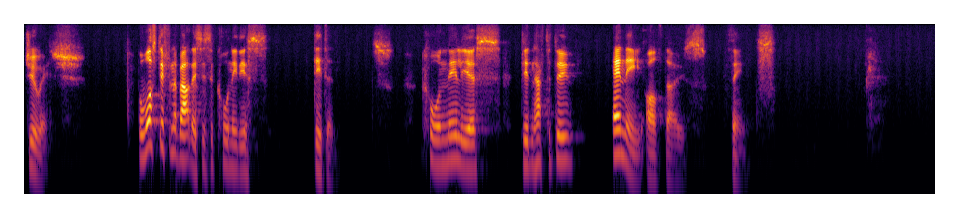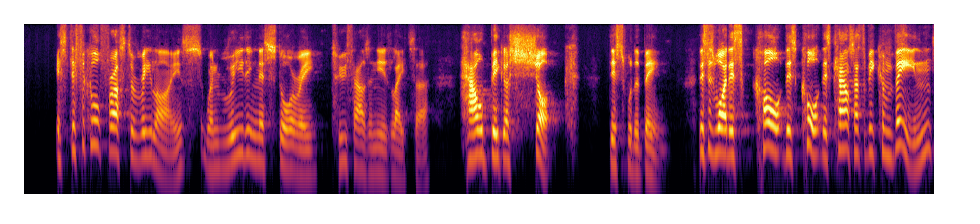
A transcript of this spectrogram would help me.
Jewish. But what's different about this is that Cornelius didn't. Cornelius didn't have to do any of those things. It's difficult for us to realize when reading this story 2,000 years later how big a shock this would have been. This is why this court, this court, this council has to be convened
